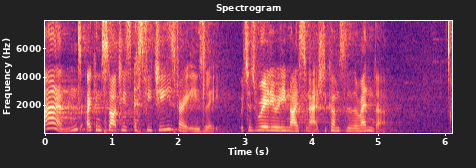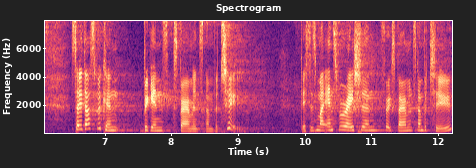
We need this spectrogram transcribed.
And I can start to use SVGs very easily, which is really, really nice when it actually comes to the render. So thus begins experiment number two. This is my inspiration for experiment number two.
